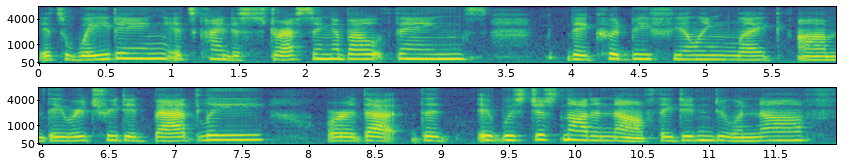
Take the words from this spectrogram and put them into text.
It's waiting. It's kind of stressing about things. They could be feeling like um, they were treated badly or that the it was just not enough. They didn't do enough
